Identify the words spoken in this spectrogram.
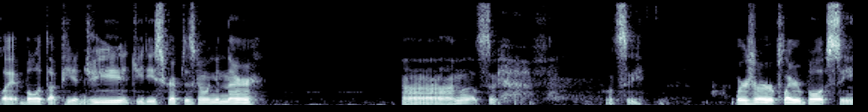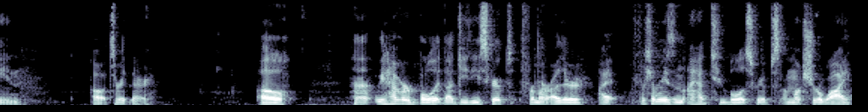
play bullet.png, GD script is going in there. Um, what else do we have? Let's see. Where's our player bullet scene? Oh, it's right there. Oh, huh, we have our bullet.gd script from our other. I for some reason I had two bullet scripts. I'm not sure why.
